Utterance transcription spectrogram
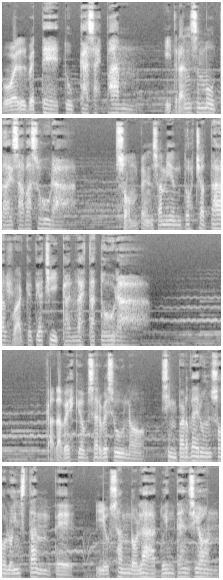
Vuélvete tu casa spam y transmuta esa basura. Son pensamientos chatarra que te achican la estatura. Cada vez que observes uno, sin perder un solo instante y usándola tu intención,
